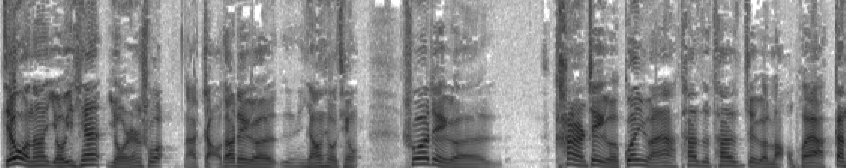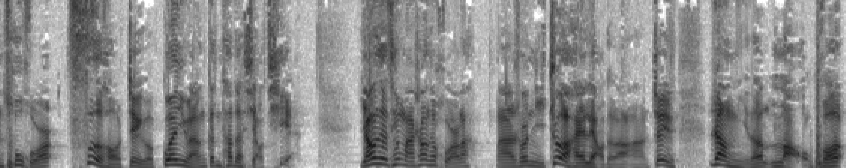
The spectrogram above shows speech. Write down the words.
结果呢，有一天有人说啊，找到这个杨秀清，说这个看着这个官员啊，他的他这个老婆呀干粗活伺候这个官员跟他的小妾，杨秀清马上就火了。啊，说你这还了得啊！这让你的老婆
